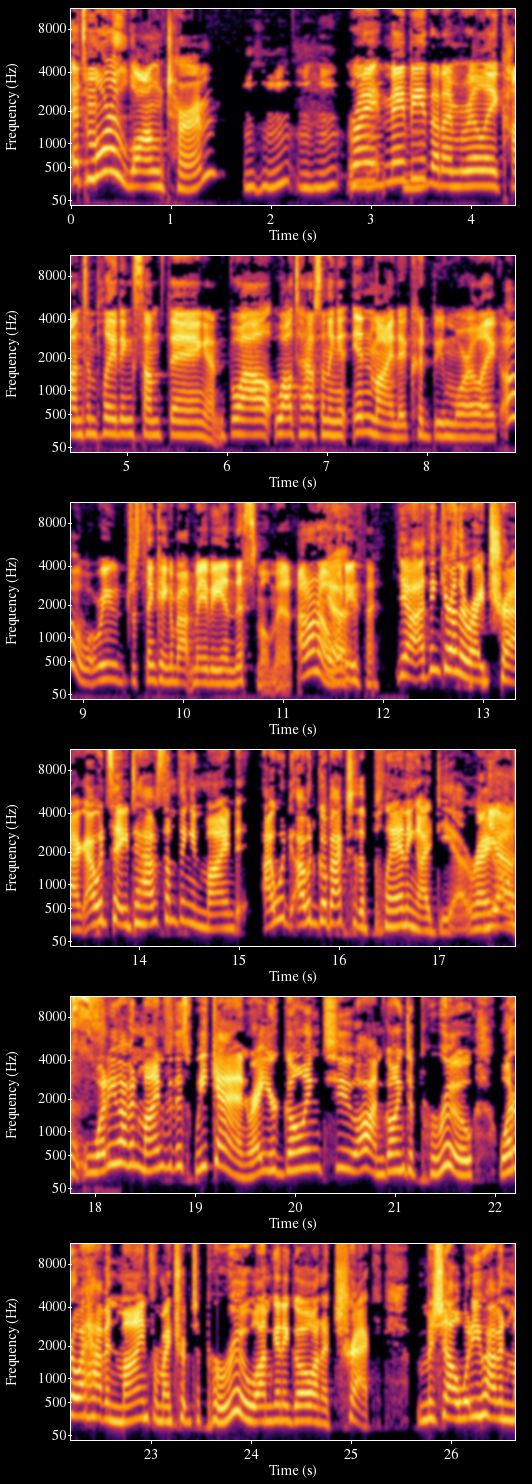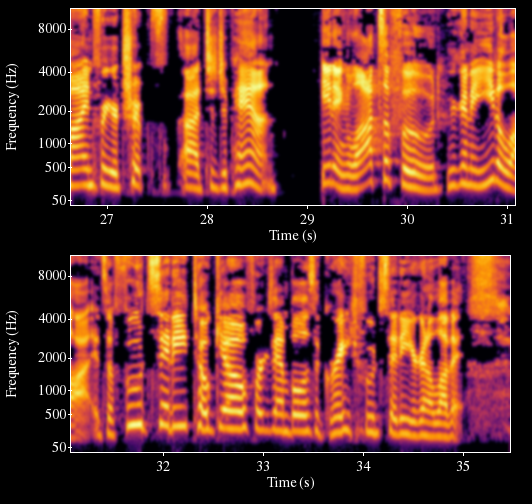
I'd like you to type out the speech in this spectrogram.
it's more long term, Mm-hmm, mm-hmm, right? mhm, Maybe mhm. that I'm really contemplating something, and while while to have something in mind, it could be more like, oh, what were you just thinking about maybe in this moment? I don't know. Yeah. What do you think? Yeah, I think you're on the right track. I would say to have something in mind, I would I would go back to the planning idea, right? Yes. Oh, what do you have in mind for this weekend, right? You're going to oh, I'm going to Peru. What do I have in mind for my trip to Peru? Well, I'm going to go on a trek. Michelle, what do you have in mind for your trip uh, to Japan? Eating lots of food. You're going to eat a lot. It's a food city. Tokyo, for example, is a great food city. You're going to love it.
